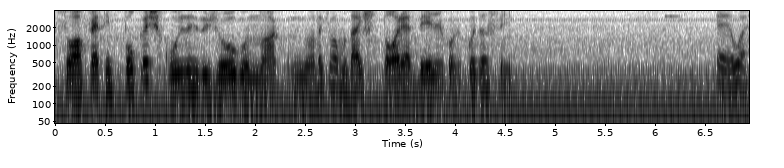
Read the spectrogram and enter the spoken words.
só afeta em poucas coisas do jogo. Nada que vai mudar a história dele, qualquer coisa assim. É, ué.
